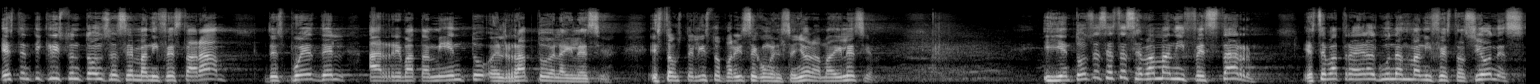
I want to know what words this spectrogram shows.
este anticristo entonces se manifestará después del arrebatamiento, el rapto de la iglesia. ¿Está usted listo para irse con el Señor, amada iglesia? Y entonces este se va a manifestar. Este va a traer algunas manifestaciones.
